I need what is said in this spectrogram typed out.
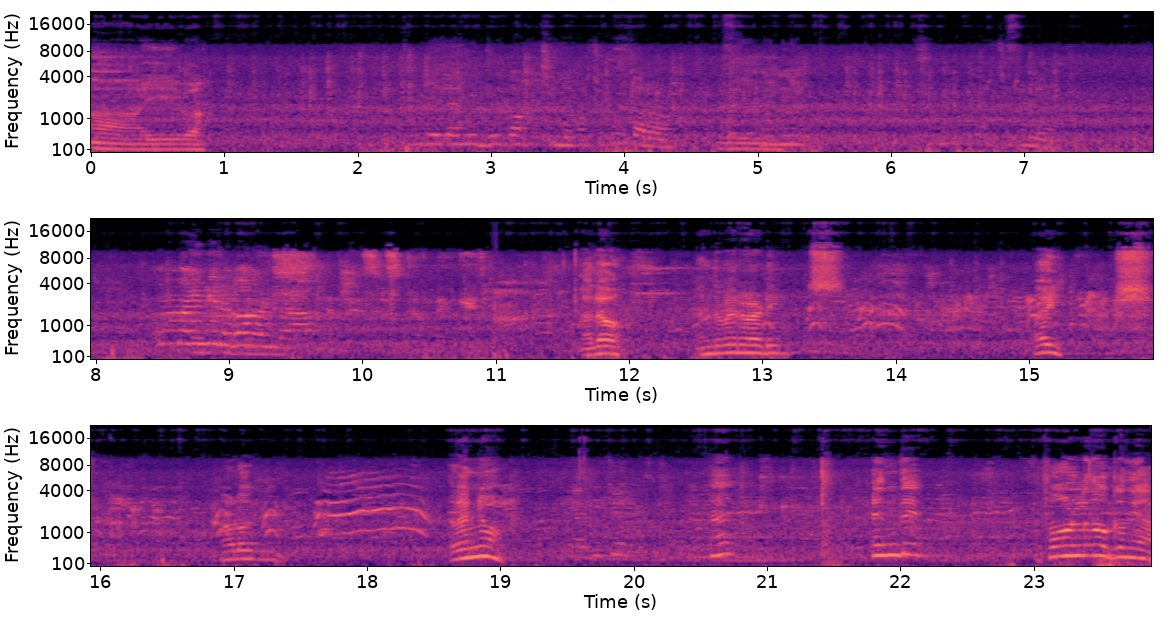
ആ ഹലോ എന്ത് പരിപാടി? ഐ അവിടെ ഏ? എന്ത്? ഫോണിൽ നോക്കുന്നയാ?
